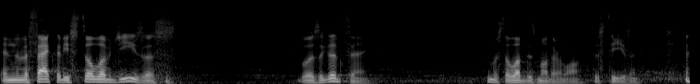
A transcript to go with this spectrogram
And the fact that he still loved Jesus was a good thing. He must have loved his mother in law, just teasing.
